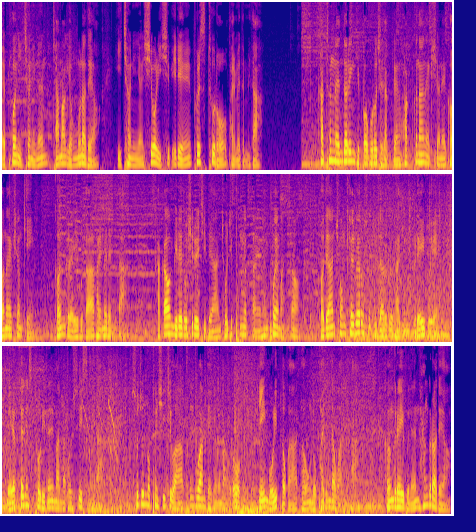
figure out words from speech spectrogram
F1 2002는 자막 영문화되어 2002년 10월 21일 플스2로 발매됩니다. 카툰 렌더링 기법으로 제작된 화끈한 액션의 건어 액션 게임 건 그레이브가 발매됩니다. 가까운 미래 도시를 지배한 조직 폭력단의 횡포에 맞서 거대한 총 켈베로스 두 자루를 가진 그레이브의 매력적인 스토리를 만나볼 수 있습니다. 수준 높은 CG와 풍부한 배경음악으로 게임 몰입도가 더욱 높아진다고 합니다. 건그레이브는 한글화되어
